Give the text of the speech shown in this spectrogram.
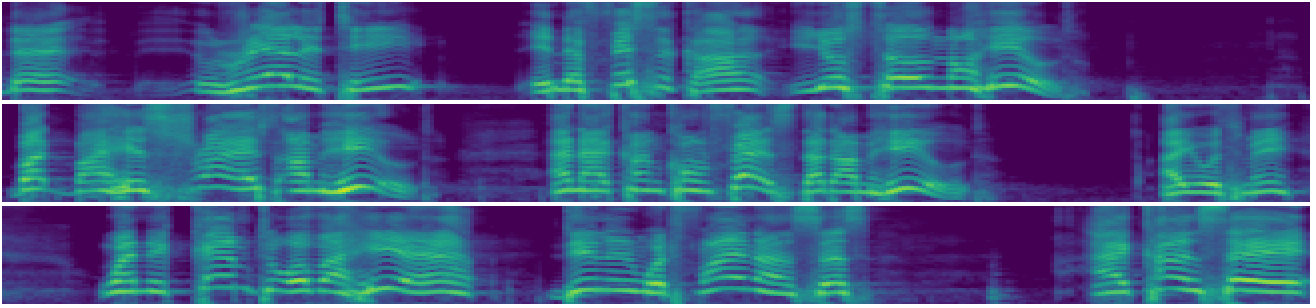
the reality in the physical, you're still not healed. But by his stripes, I'm healed. And I can confess that I'm healed. Are you with me? When it came to over here dealing with finances, I can't say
